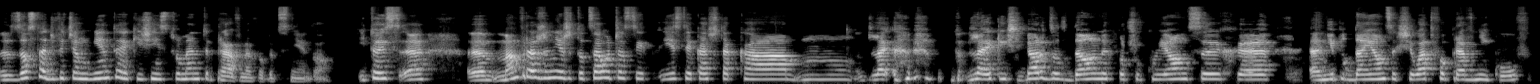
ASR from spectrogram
e, zostać wyciągnięte jakieś instrumenty prawne wobec niego. I to jest, e, e, mam wrażenie, że to cały czas jest jakaś taka mm, dla, dla jakichś bardzo zdolnych, poszukujących, e, nie poddających się łatwo prawników,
